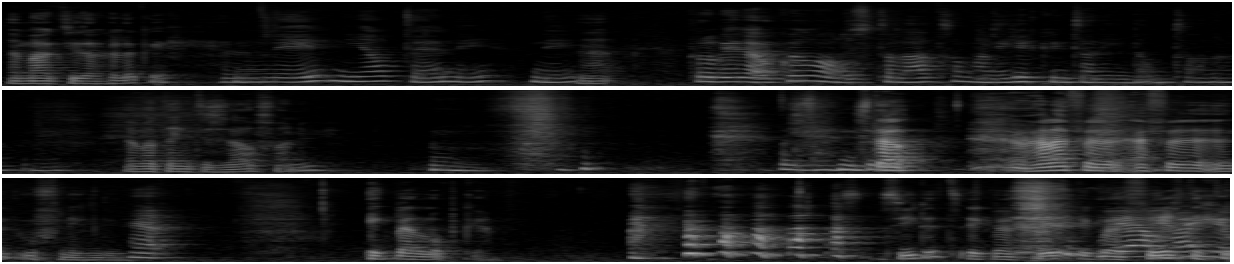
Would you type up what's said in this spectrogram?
En maakt u dat gelukkig? Nee, niet altijd, nee. nee. Ja. Probeer dat ook wel los te laten, maar nee, je kunt dat niet in de hand houden. Nee. En wat denkt u zelf van u? Mm. Stel, we gaan even, even een oefening doen. Ja. Ik ben Lopke. Zie je het? Ik ben, veer- ik ben ja, 40 maar je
